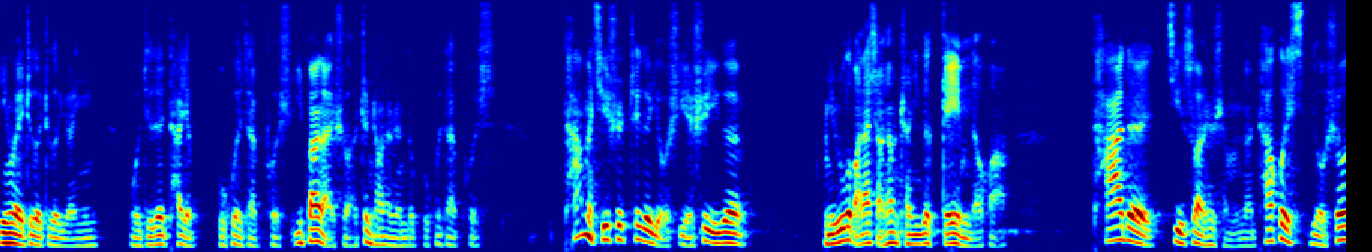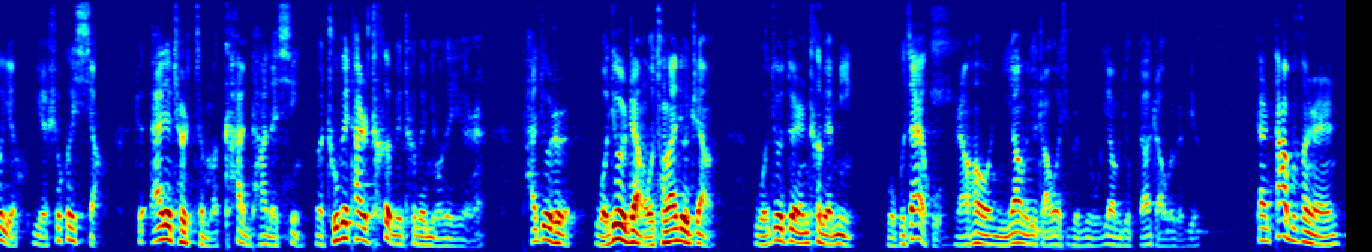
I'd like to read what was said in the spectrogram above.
因为这个这个原因，我觉得他也不会再 push。一般来说，正常的人都不会再 push。他们其实这个有时也是一个，你如果把它想象成一个 game 的话。他的计算是什么呢？他会有时候也也是会想，这 editor 怎么看他的信，对吧？除非他是特别特别牛的一个人，他就是我就是这样，我从来就这样，我就对人特别命，我不在乎。然后你要么就找我去 review，要么就不要找我 review。但大部分人，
